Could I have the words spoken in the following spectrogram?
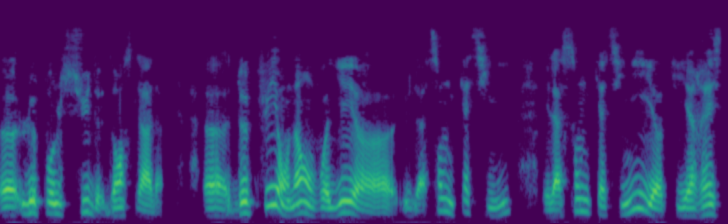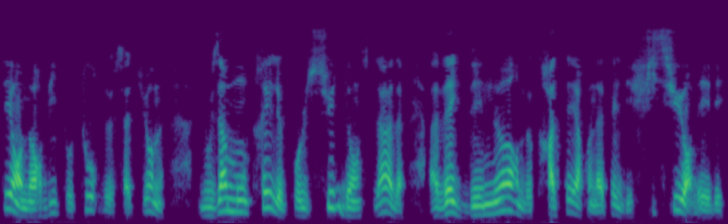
euh, le pôle sud d'Encelade. Euh, depuis, on a envoyé la sonde Cassini, et la sonde Cassini, qui est restée en orbite autour de Saturne, nous a montré le pôle sud d'Encelade avec d'énormes cratères qu'on appelle des fissures, des,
